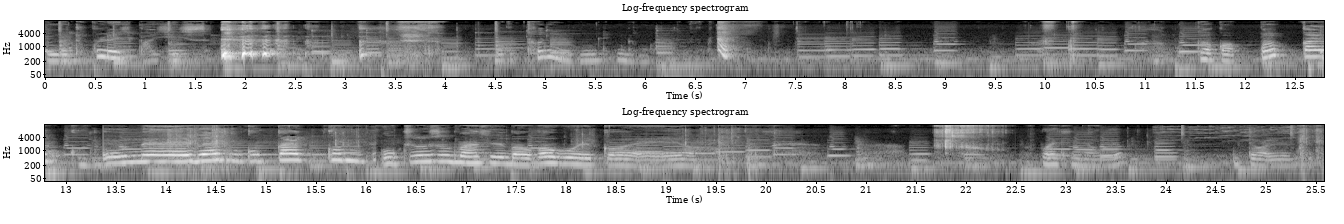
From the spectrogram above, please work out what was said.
근데 초콜릿이 맛이 있어. 그거 꿀깔콘 오늘은 꿀깔콘 옥수수 맛을 먹어볼 거예요. 맛있냐고요? 이따 알려드릴게요.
